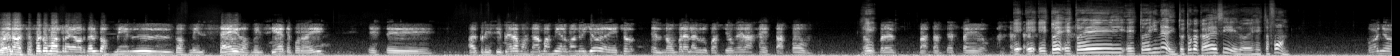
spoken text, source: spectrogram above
Bueno, eso fue como alrededor del 2000, 2006, 2007, por ahí. Este, al principio éramos nada más mi hermano y yo. De hecho, el nombre de la agrupación era Gestafón. Nombre bastante feo. Eh, eh, esto, es, esto, es, esto es inédito, esto que acabas de decir, lo de Gestafón. Coño,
